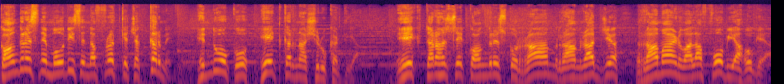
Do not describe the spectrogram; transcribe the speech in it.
कांग्रेस ने मोदी से नफरत के चक्कर में हिंदुओं को हेट करना शुरू कर दिया। एक तरह से कांग्रेस को राम राम राज्य, रामायण वाला फोबिया हो गया।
